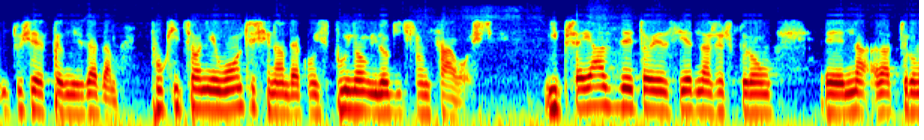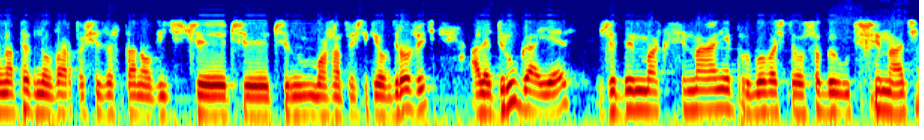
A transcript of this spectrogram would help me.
i tu się w pełni zgadzam, póki co nie łączy się nam w jakąś spójną i logiczną całość. I przejazdy to jest jedna rzecz, którą, na, nad którą na pewno warto się zastanowić, czy, czy, czy można coś takiego wdrożyć, ale druga jest, żeby maksymalnie próbować te osoby utrzymać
